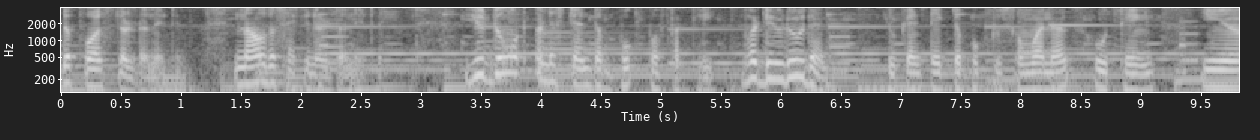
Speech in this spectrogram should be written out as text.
the first alternative. Now, the second alternative you don't understand the book perfectly. What do you do then? You can take the book to someone else who think he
